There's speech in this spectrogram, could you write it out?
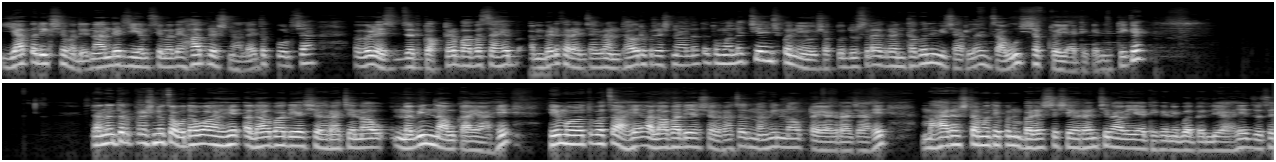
या परीक्षेमध्ये नांदेड जी एम सीमध्ये हा प्रश्न आला आहे तर पुढच्या वेळेस जर डॉक्टर बाबासाहेब आंबेडकरांच्या ग्रंथावर प्रश्न आला तर तुम्हाला चेंज पण येऊ शकतो. दुसरा ग्रंथ पण विचारला जाऊ शकतो या ठिकाणी. ठीक आहे? त्यानंतर प्रश्न चौदावा आहे अलाहाबाद या शहराचे नाव नवीन नाव काय आहे? हे महत्वाचं आहे. अलाहाबाद या शहराचं नवीन नाव प्रयागराज आहे. महाराष्ट्रामध्ये पण बऱ्याचशा शहरांची नावे या ठिकाणी बदलली आहे जसं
